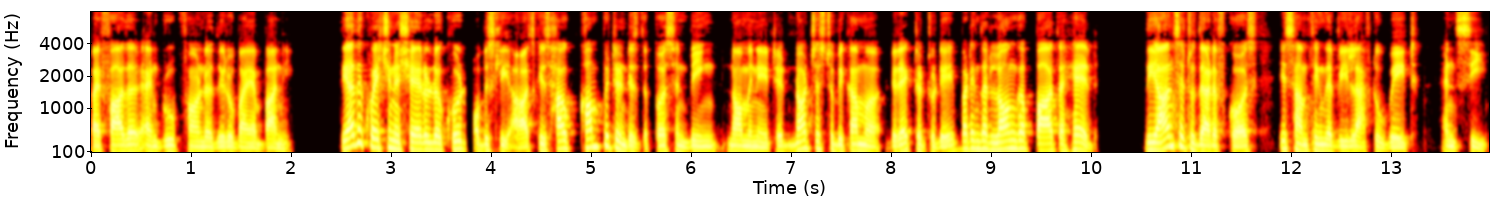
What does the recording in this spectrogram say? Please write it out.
by father and group founder Dhirubhai Ambani. The other question a shareholder could obviously ask is how competent is the person being nominated, not just to become a director today, but in the longer path ahead? The answer to that, of course, is something that we'll have to wait and see.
